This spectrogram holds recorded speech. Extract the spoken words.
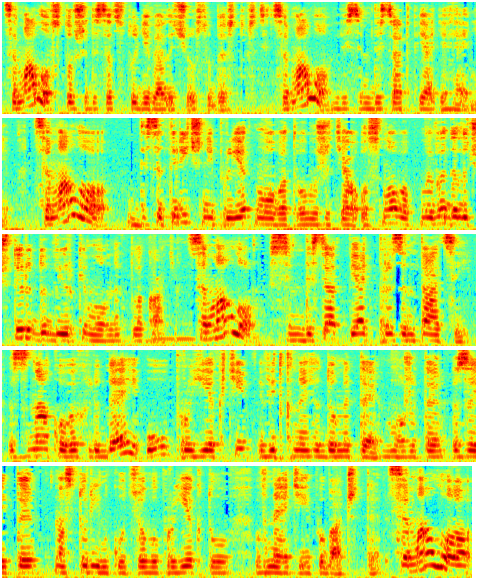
Це мало 160 студій величі особистості. Це мало 85 генів. Це мало десятирічний проєкт Мова твого життя. Основа. Ми видали 4 добірки мовних плакатів. Це мало 75 презентацій знакових людей у проєкті від книги до мети. Можете зайти на сторінку цього проєкту в неті і побачити. Це мало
